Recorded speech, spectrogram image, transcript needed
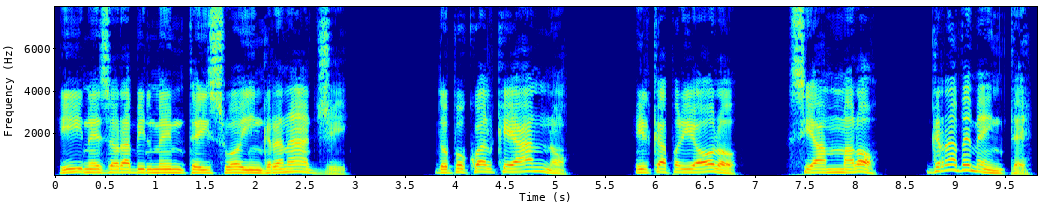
inesorabilmente i suoi ingranaggi, dopo qualche anno il capriolo si ammalò gravemente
